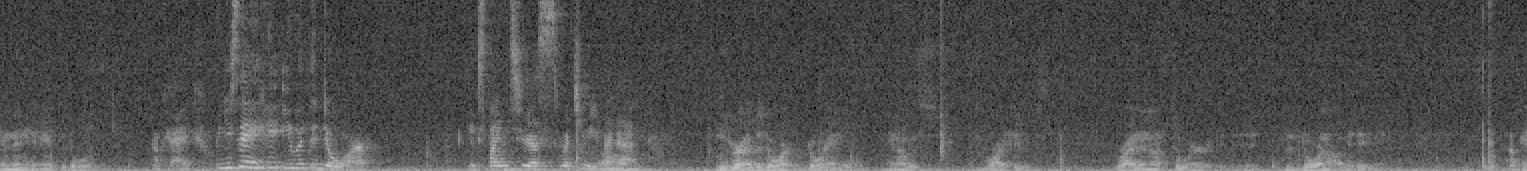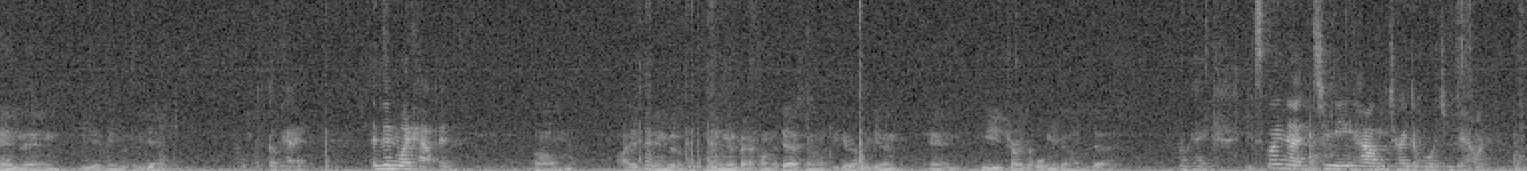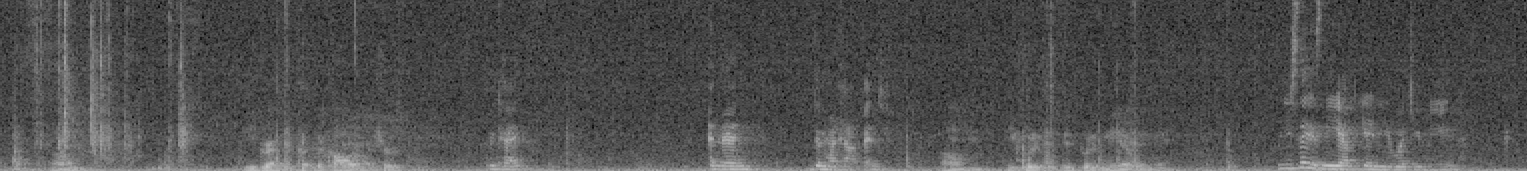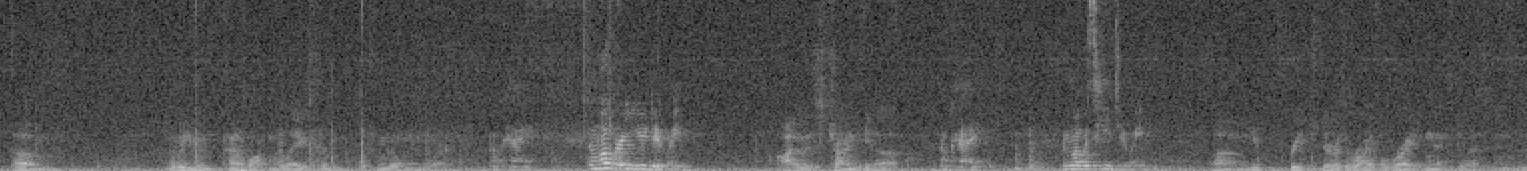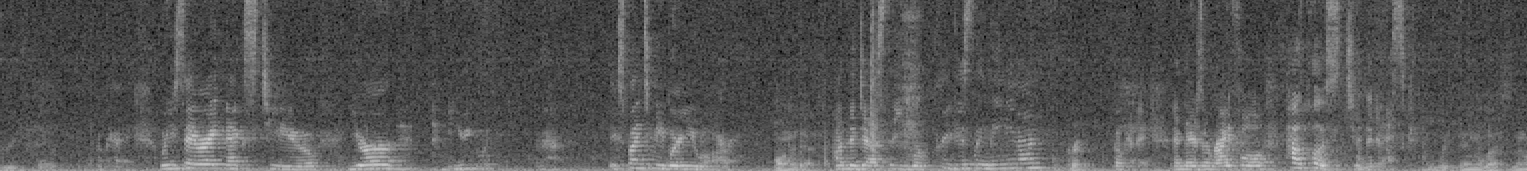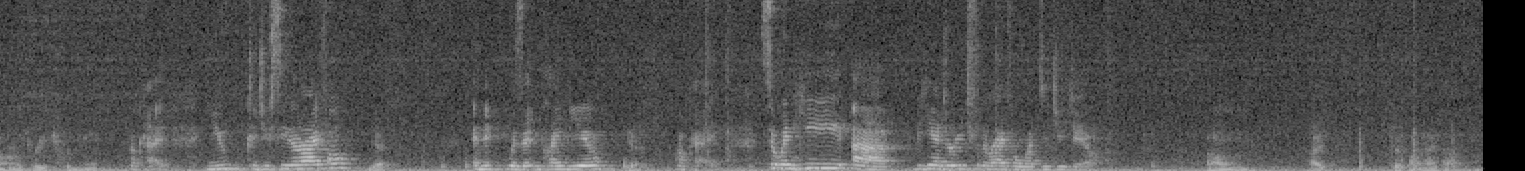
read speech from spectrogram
and then he hit me with the door. Okay. When you say hit you with the door, explain to us what you mean by that. Um, He grabbed the door, door handle, and I was right, it was right enough to where it, the doorknob had hit me. Okay. And then he hit me with it again. Okay. And then what happened? Um, I ended up leaning back on the desk and I went to get up again, and he tried to hold me down on the desk. Okay. Explain that to me, how he tried to hold you down. Um, he grabbed the, the collar of my shirt. Okay. And then, then what happened? Um, he put his, he put his knee up in me. When you say his knee up in you, what do you mean? Um, well, he kind of blocked my leg from, from going anywhere. Okay. And what were you doing? I was trying to get up. Okay. And what was he doing? Um, he reached, there was a rifle right next to us, and he reached for it. Okay. When you say right next to you, you're, you, explain to me where you are. On the desk. On the desk that you were previously leaning on? Correct. Okay. And there's a rifle, how close to the desk? Within less than arm's reach from me. Okay. You, could you see the rifle? Yes, And it, was it in plain view? yes. Okay. So when he, uh, began to reach for the rifle, what did you do? Um,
